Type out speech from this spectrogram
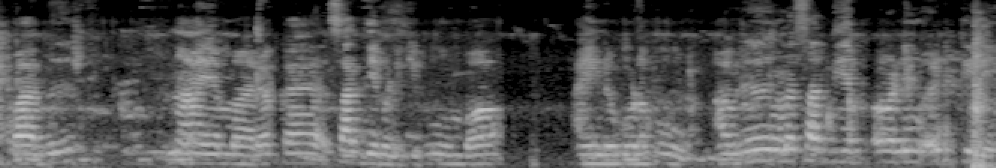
അപ്പം അത് നായന്മാരൊക്കെ സദ്യ പണിക്ക് പോകുമ്പോൾ അതിന്റെ കൂടെ പോകും അവർ നിങ്ങളെ സദ്യ പണി എടുക്കില്ലേ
